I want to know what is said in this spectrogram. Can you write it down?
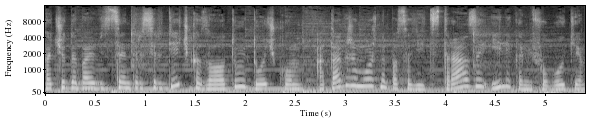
Хочу добавить в центр сердечка золотую точку, а также можно посадить стразы или камифубуки.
